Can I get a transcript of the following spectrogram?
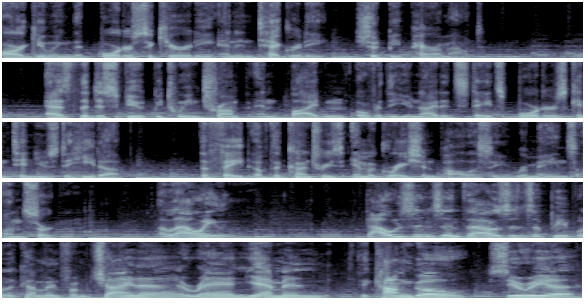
arguing that border security and integrity should be paramount. As the dispute between Trump and Biden over the United States borders continues to heat up, the fate of the country's immigration policy remains uncertain. Allowing thousands and thousands of people to come in from China, Iran, Yemen, the Congo, Syria,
